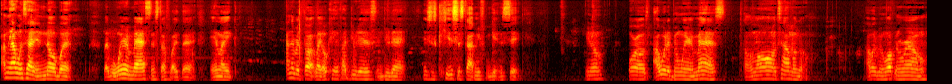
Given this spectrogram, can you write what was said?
I mean I wouldn't say I didn't know, but like we're wearing masks and stuff like that, and like I never thought like okay if I do this and do that, this is this should stop me from getting sick, you know, or else I would have been wearing masks a long time ago. I would have been walking around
